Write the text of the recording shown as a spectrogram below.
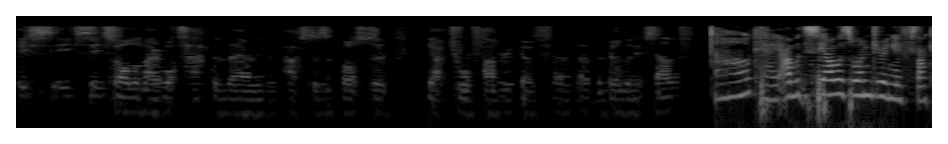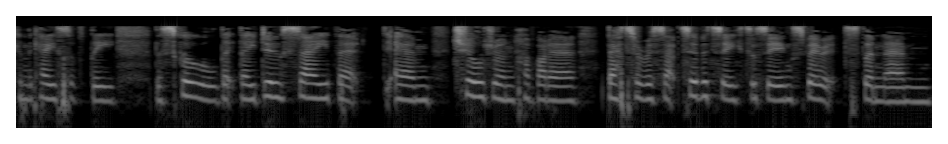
it's it's it's all about what's happened there in the past, as opposed to the actual fabric of, of, of the building itself. Oh, okay. I would see. I was wondering if, like in the case of the the school, that they do say that um, children have got a better receptivity to seeing spirits than um,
